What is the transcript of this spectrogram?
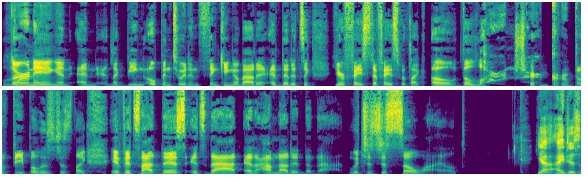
learning and and, and like being open to it and thinking about it and then it's like you're face to face with like oh the larger group of people is just like if it's not this it's that and i'm not into that which is just so wild yeah i just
